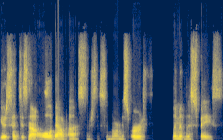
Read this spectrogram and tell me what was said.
You get a sense it's not all about us. There's this enormous earth, limitless space.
